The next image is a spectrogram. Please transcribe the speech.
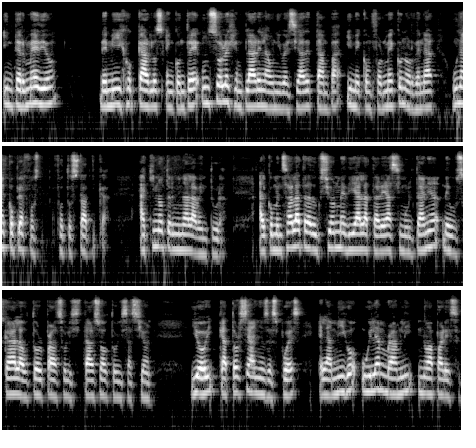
intermedio de mi hijo Carlos encontré un solo ejemplar en la Universidad de Tampa y me conformé con ordenar una copia fotostática. Aquí no termina la aventura. Al comenzar la traducción me di a la tarea simultánea de buscar al autor para solicitar su autorización, y hoy, catorce años después, el amigo William Bramley no aparece.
